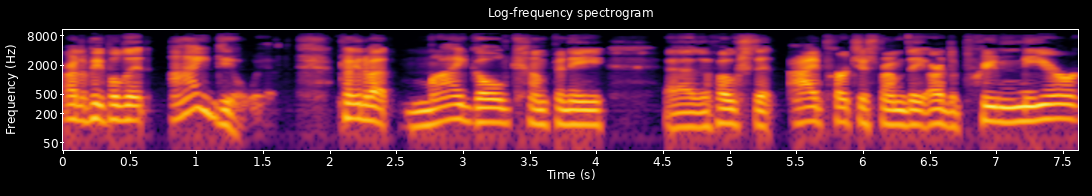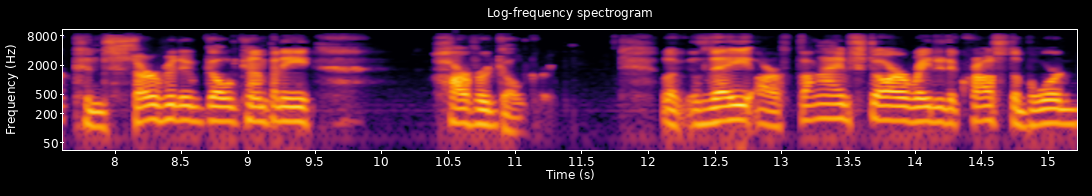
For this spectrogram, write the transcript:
are the people that I deal with. I'm talking about my gold company, uh, the folks that I purchase from. They are the premier conservative gold company, Harvard Gold Group. Look, they are five star rated across the board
